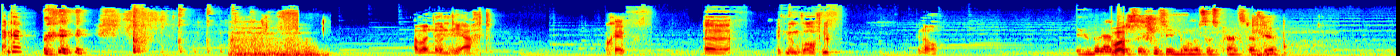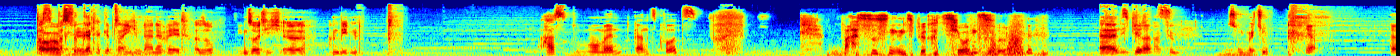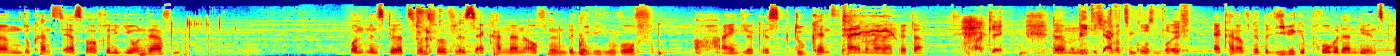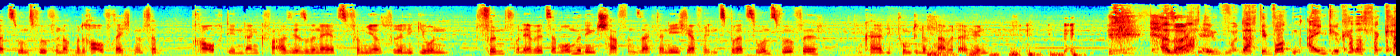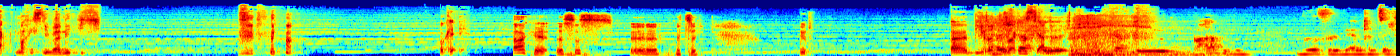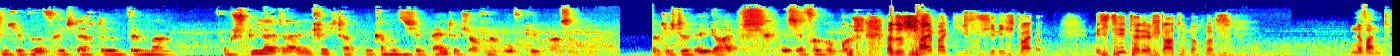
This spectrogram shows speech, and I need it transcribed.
Danke. Aber nur in die 8. Okay. Äh, ich mir irgendwo auf, ne? Genau. Über der Was? Proficiency-Bonus ist Platz dafür. Was, Okay. was für Götter gibt's eigentlich in deiner Welt? Also, wen sollte ich äh, anbieten? Hast du, Moment, ganz kurz. Was ist ein Inspirationswürfel? Äh, Inspiration. So, möchtest du? Ähm, du kannst erstmal auf Religion werfen. Und ein Inspirationswürfel ist, er kann dann auf einen beliebigen Wurf. Oh, ein Glück. Ist, du kennst keine meiner Götter. Okay. Dann Ähm, biete ich einfach zum großen Wolf. Er kann auf eine beliebige Probe dann den Inspirationswürfel noch mit raufrechnen und verbraucht den dann quasi. Also wenn er jetzt von mir aus Religion 5 und er will es aber unbedingt schaffen, sagt er, nee, ich werfe einen Inspirationswürfel, dann kann er die Punkte noch damit erhöhen. Also Okay. nach, den, nach den Worten, ein Glück hat das verkackt, mache ich es lieber nicht. okay. Okay, das ist äh, witzig. Äh, Biron, du ich sagst die dachte, andere ich dachte, die Badenwürfel wären tatsächliche Würfel. Ich dachte, wenn man vom Spielleiter einen kriegt hat, kann man sich Advantage auf einen Wurf geben lassen. Ich dachte, egal. Ist ja vollkommen Gut. gut. Also scheinbar geht's hier nicht weiter. Ist hinter der Statue noch was? Eine Wand.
